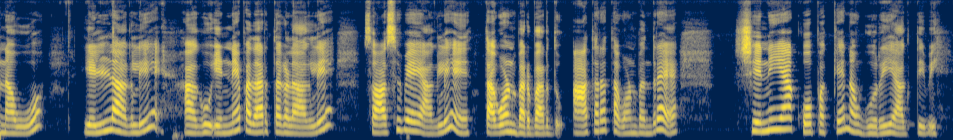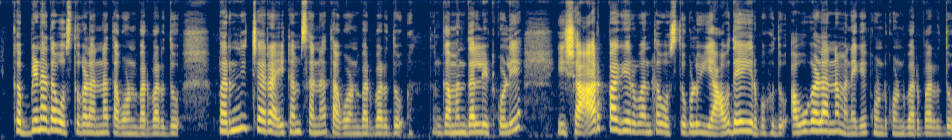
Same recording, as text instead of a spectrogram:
ನಾವು ಎಳ್ಳಾಗಲಿ ಹಾಗೂ ಎಣ್ಣೆ ಪದಾರ್ಥಗಳಾಗಲಿ ಸಾಸುವೆ ಆಗಲಿ ತಗೊಂಡು ಬರಬಾರ್ದು. ಆ ಥರ ತಗೊಂಡು ಬಂದರೆ ಶನಿಯ ಕೋಪಕ್ಕೆ ನಾವು ಗುರಿ ಆಗ್ತೀವಿ ಕಬ್ಬಿಣದ ವಸ್ತುಗಳನ್ನು ತಗೊಂಡು ಬರಬಾರ್ದು. ಫರ್ನಿಚರ್ ಐಟಮ್ಸನ್ನು ತಗೊಂಡು ಬರಬಾರ್ದು. ಗಮನದಲ್ಲಿಟ್ಕೊಳ್ಳಿ. ಈ ಶಾರ್ಪಾಗಿರುವಂಥ ವಸ್ತುಗಳು ಯಾವುದೇ ಇರಬಹುದು. ಅವುಗಳನ್ನು ಮನೆಗೆ ಕೊಂಡ್ಕೊಂಡು ಬರಬಾರ್ದು.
